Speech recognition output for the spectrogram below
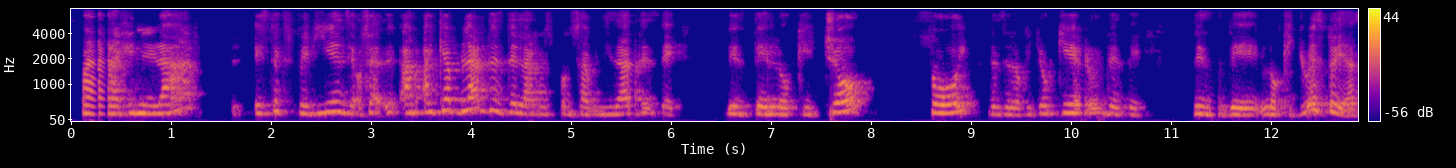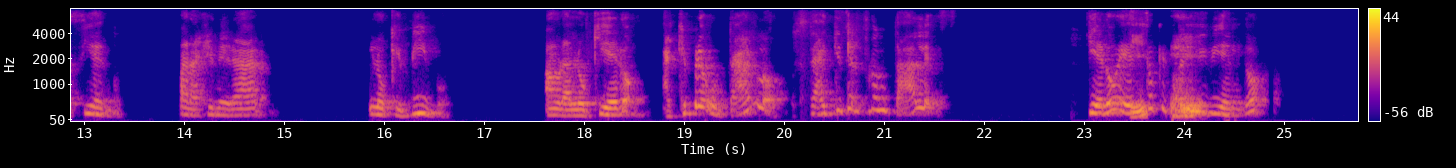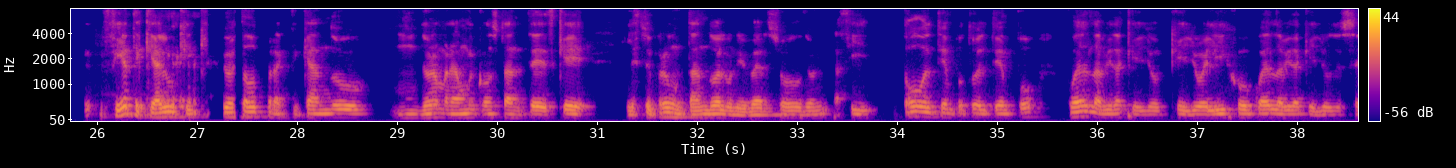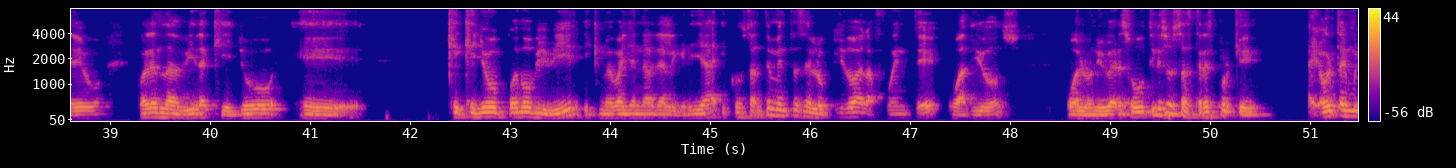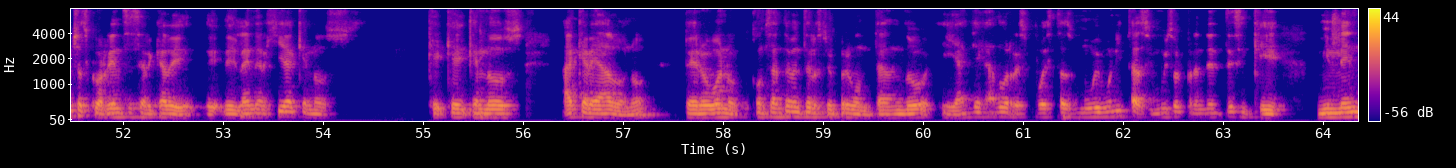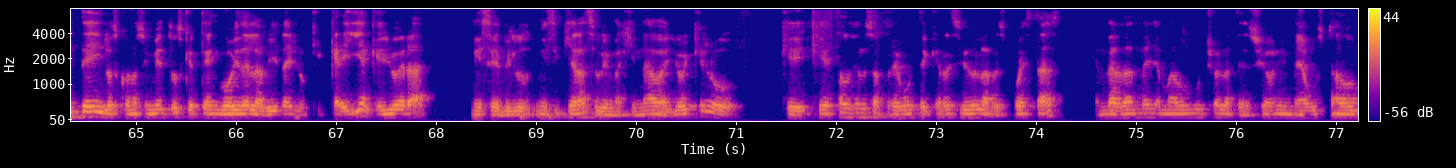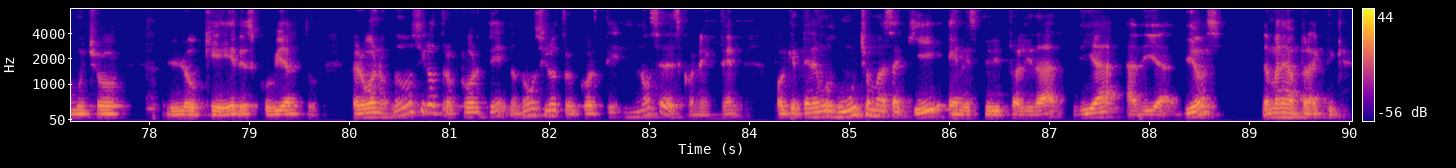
para generar esta experiencia? O sea, hay que hablar desde la responsabilidad, desde desde lo que yo soy, desde lo que yo quiero, desde, desde lo que yo estoy haciendo para generar lo que vivo. Ahora, ¿lo quiero? Hay que preguntarlo, o sea, hay que ser frontales. ¿Quiero esto que estoy viviendo? Fíjate que algo que, yo he estado practicando de una manera muy constante es que le estoy preguntando al universo de así todo el tiempo, todo el tiempo, cuál es la vida que yo, que yo elijo, cuál es la vida que yo deseo, cuál es la vida que yo, eh, que, que yo puedo vivir y que me va a llenar de alegría. Y constantemente se lo pido a la fuente o a Dios o al universo. Utilizo estas tres porque ahorita hay muchas corrientes acerca de, de, la energía que nos, que, que, que nos ha creado, ¿no? Pero bueno, constantemente lo estoy preguntando y han llegado respuestas muy bonitas y muy sorprendentes y que mi mente y los conocimientos que tengo hoy de la vida y lo que creía que yo era, ni, se, ni siquiera se lo imaginaba. Yo hoy que, lo, que, que he estado haciendo esa pregunta y que he recibido las respuestas, en verdad me ha llamado mucho la atención y me ha gustado mucho lo que he descubierto. Pero bueno, nos vamos a ir a otro corte, nos vamos a ir a otro corte, no se desconecten, porque tenemos mucho más aquí en espiritualidad día a día. Dios, de manera práctica.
